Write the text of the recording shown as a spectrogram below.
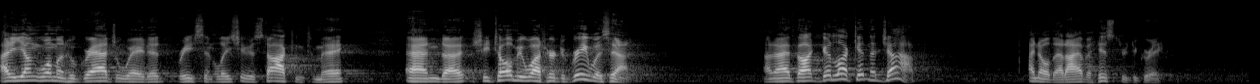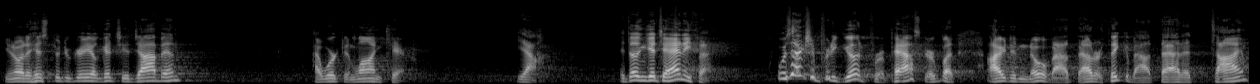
I had a young woman who graduated recently. She was talking to me, and uh, she told me what her degree was in. And I thought, good luck getting a job. I know that. I have a history degree. You know what a history degree will get you a job in? I worked in lawn care. Yeah. It doesn't get you anything. It was actually pretty good for a pastor, but I didn't know about that or think about that at the time.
